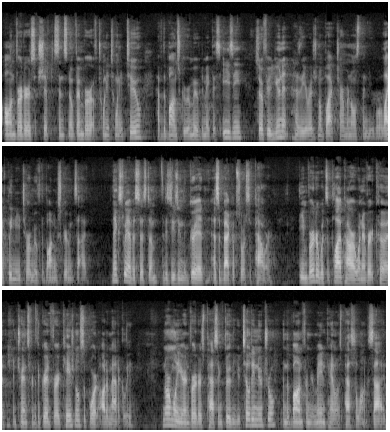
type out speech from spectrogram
All inverters shipped since November of 2022 have the bond screw removed to make this easy, so if your unit has the original black terminals, then you will likely need to remove the bonding screw inside. Next, we have a system that is using the grid as a backup source of power. The inverter would supply power whenever it could and transfer to the grid for occasional support automatically. Normally your inverter is passing through the utility neutral and the bond from your main panel is passed alongside.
